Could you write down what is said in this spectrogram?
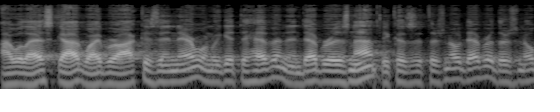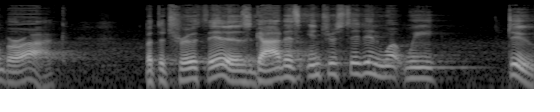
I will ask God why Barak is in there when we get to heaven and Deborah is not, because if there's no Deborah, there's no Barak. But the truth is, God is interested in what we do.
